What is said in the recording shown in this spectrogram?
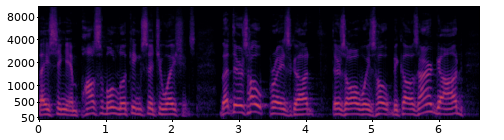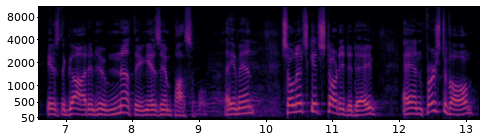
facing impossible looking situations. But there's hope, praise God. There's always hope because our God is the God in whom nothing is impossible. Amen. So let's get started today. And first of all,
